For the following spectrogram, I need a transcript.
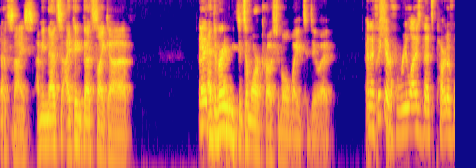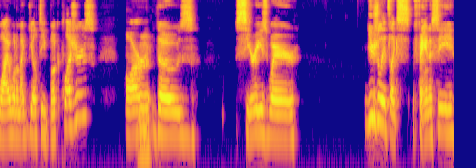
That's nice. I mean, that's, I think that's like a, I, at the very least, it's a more approachable way to do it. and I think sure. I've realized that's part of why one of my guilty book pleasures are Mm. those series where usually it's like fantasy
